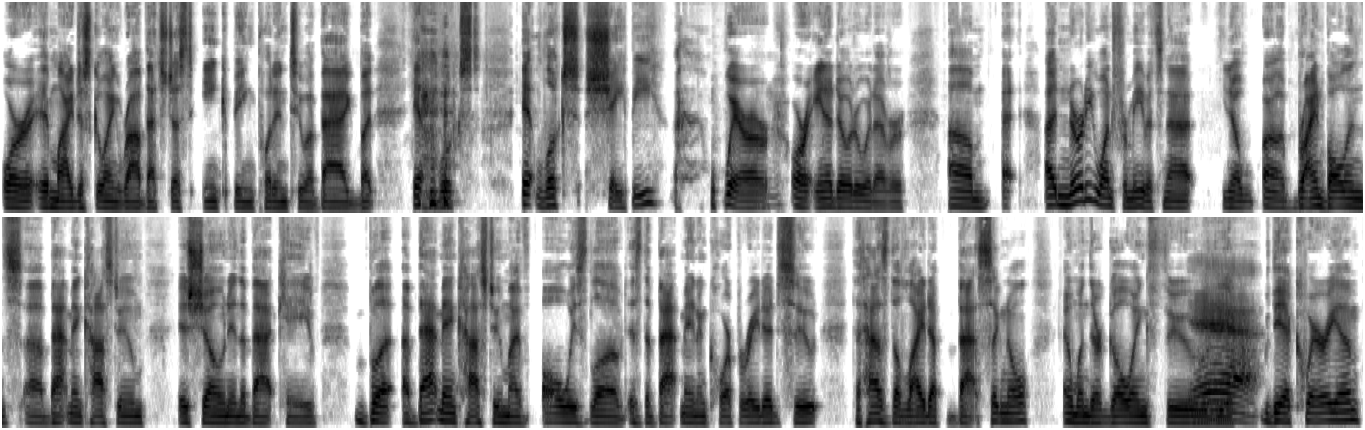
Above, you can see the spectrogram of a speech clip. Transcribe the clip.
or am I just going, Rob, that's just ink being put into a bag? But it looks it looks shapy, where mm-hmm. or antidote or whatever. Um, a, a, nerdy one for me, but it's not, you know, uh, Brian Bolland's uh, Batman costume is shown in the Batcave, but a Batman costume I've always loved is the Batman Incorporated suit that has the light up bat signal and when they're going through yeah. the, the, aquarium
